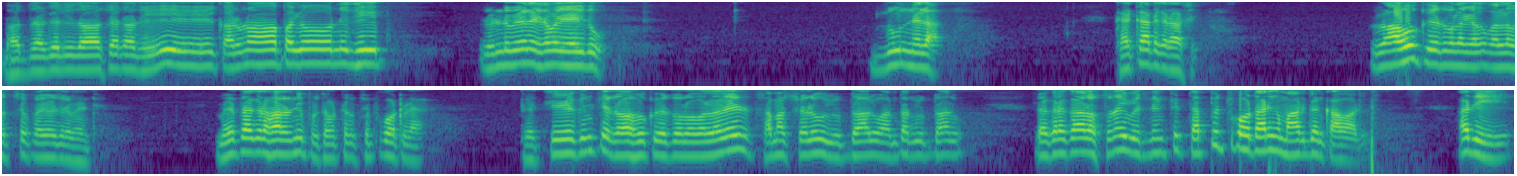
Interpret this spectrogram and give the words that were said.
భద్రగిరిదాశరథి కరుణాపయోనిధి. రెండు వేల ఇరవై ఐదు జూన్ నెల కర్కాటక రాశి. రాహు కేతువుల వల్ల వచ్చే ప్రయోజనం ఏంటి? మిగతా గ్రహాలని ఇప్పుడు చెప్ప చెప్పుకోవట్లే. ప్రత్యేకించి రాహుకేతువుల వల్లనే సమస్యలు యుద్ధాలు అంతర్యుద్ధాలు రకరకాలు వస్తున్నాయి. వీటి నుంచి తప్పించుకోవటానికి మార్గం కావాలి. అది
